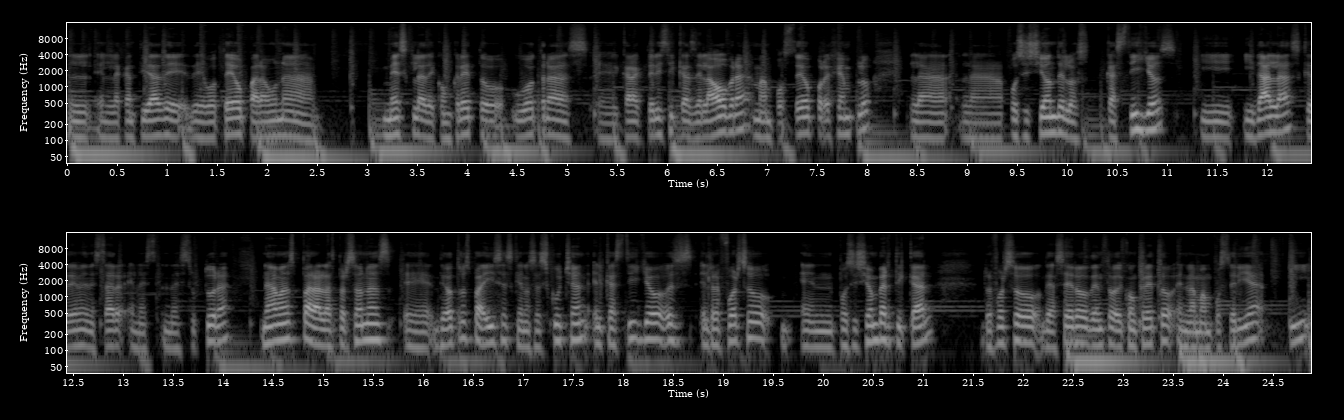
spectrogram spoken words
En la cantidad de, boteo para una mezcla de concreto u otras eh, características de la obra, mamposteo por ejemplo, la, posición de los castillos y, dalas que deben estar en la, estructura. Nada más para las personas eh, de otros países que nos escuchan, el castillo es el refuerzo en posición vertical refuerzo de acero dentro del concreto en la mampostería y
